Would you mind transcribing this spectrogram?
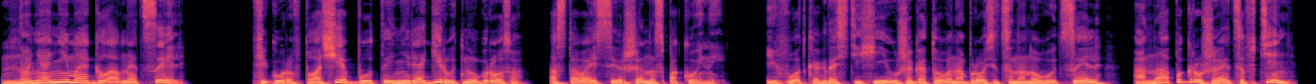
Но не они моя главная цель. Фигура в плаще будто и не реагирует на угрозу, оставаясь совершенно спокойной. И вот, когда стихия уже готова наброситься на новую цель, она погружается в тень.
